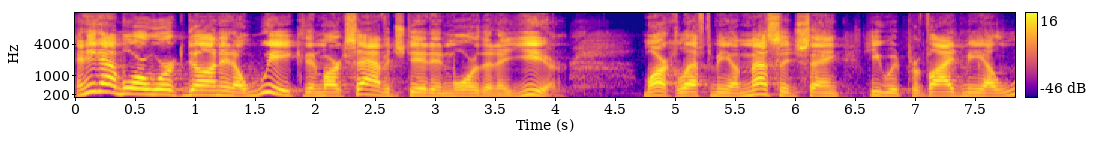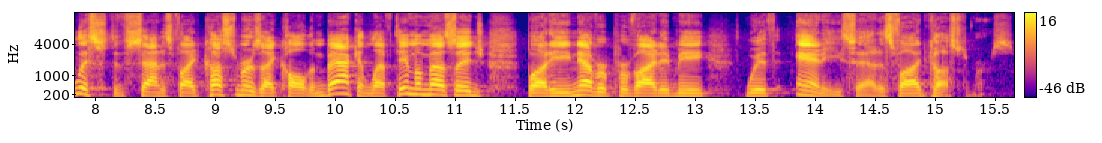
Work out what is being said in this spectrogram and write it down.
and he got more work done in a week than Mark Savage did in more than a year. Mark left me a message saying he would provide me a list of satisfied customers. I called him back and left him a message, but he never provided me with any satisfied customers.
